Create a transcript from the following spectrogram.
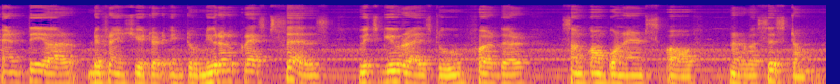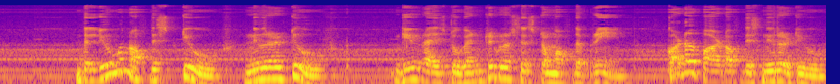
and they are differentiated into neural crest cells which give rise to further some components of nervous system. The lumen of this tube, neural tube, give rise to ventricular system of the brain. Caudal part of this neural tube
